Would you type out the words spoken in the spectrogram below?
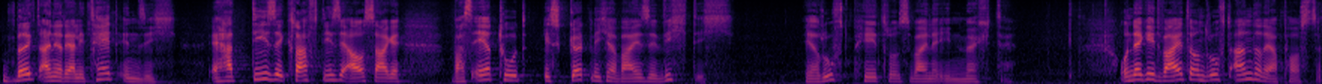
birgt eine Realität in sich. Er hat diese Kraft, diese Aussage, was er tut, ist göttlicherweise wichtig. Er ruft Petrus, weil er ihn möchte. Und er geht weiter und ruft andere Apostel.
